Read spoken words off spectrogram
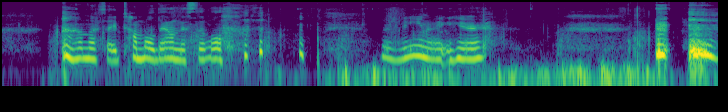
Unless I tumble down this little ravine right here.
